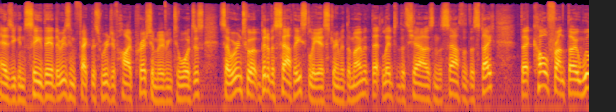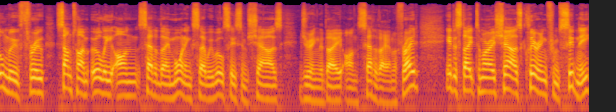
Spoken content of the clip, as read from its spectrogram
As you can see there, there is in fact this ridge of high pressure moving towards us. So we're into a bit of a southeasterly airstream at the moment. That led to the showers in the south of the state. That cold front, though, will move through sometime early on Saturday morning. So we will see some showers during the day on Saturday, I'm afraid. Interstate tomorrow, showers clearing from Sydney,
